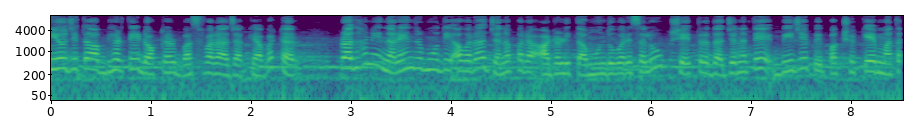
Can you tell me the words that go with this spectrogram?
ನಿಯೋಜಿತ ಅಭ್ಯರ್ಥಿ ಡಾಕ್ಟರ್ ಬಸವರಾಜ ಕ್ಯಾಬಟರ್ ಪ್ರಧಾನಿ ನರೇಂದ್ರ ಮೋದಿ ಅವರ ಜನಪರ ಆಡಳಿತ ಮುಂದುವರೆಸಲು ಕ್ಷೇತ್ರದ ಜನತೆ ಬಿಜೆಪಿ ಪಕ್ಷಕ್ಕೆ ಮತ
